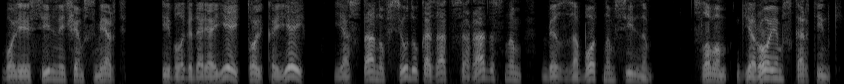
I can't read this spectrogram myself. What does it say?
более сильной, чем смерть, и благодаря ей, только ей, я стану всюду казаться радостным, беззаботным, сильным, словом, героем с картинки.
